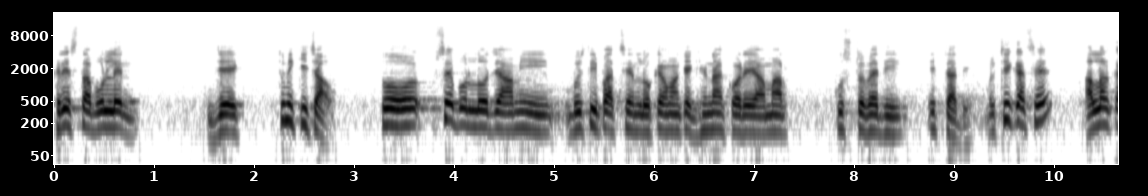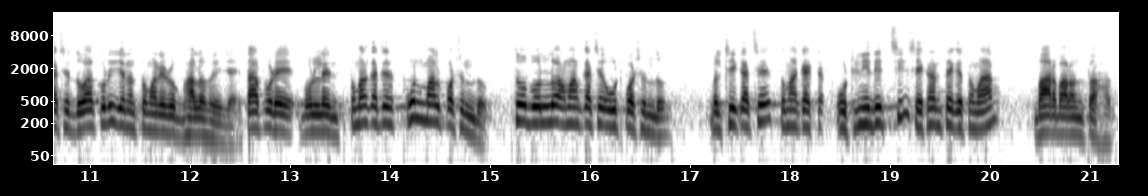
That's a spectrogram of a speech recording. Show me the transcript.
ফেরেস্তা বললেন যে, তুমি কি চাও? তো সে বলল যে, আমি বুঝতেই পাচ্ছেন লোকে আমাকে ঘৃণা করে, আমার কুষ্ঠব্যাধি ইত্যাদি। ঠিক আছে। আল্লাহর কাছে দোয়া করি যেন তোমার রোগ ভালো হয়ে যায়। তারপরে বললেন, তোমার কাছে কোন মাল পছন্দ? তো বলল, আমার কাছে উট পছন্দ। বল, ঠিক আছে, তোমাকে একটা উটনি দিচ্ছি, সেখান থেকে তোমার বার বারন্ত হবে।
